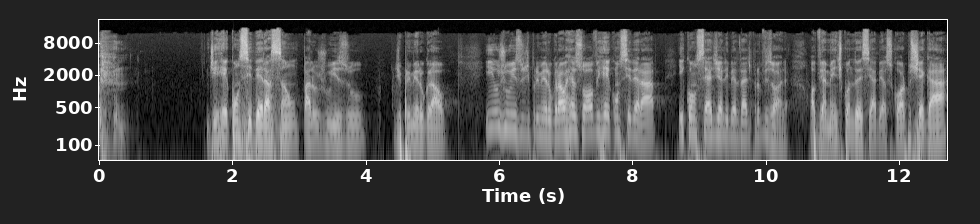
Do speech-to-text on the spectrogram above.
de reconsideração para o juízo de primeiro grau. E o juízo de primeiro grau resolve reconsiderar e concede a liberdade provisória. Obviamente, quando esse habeas corpus chegar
